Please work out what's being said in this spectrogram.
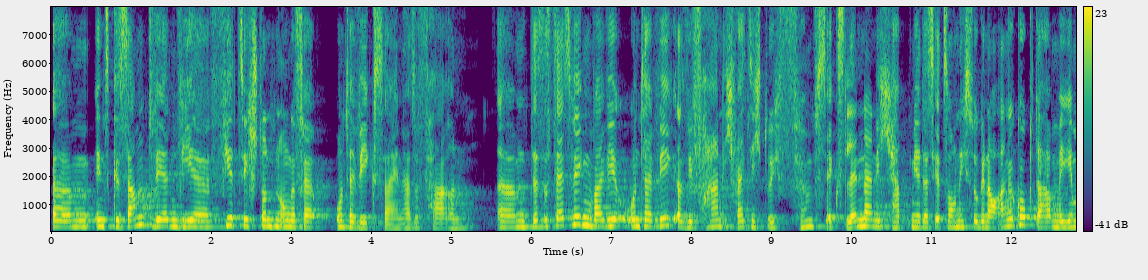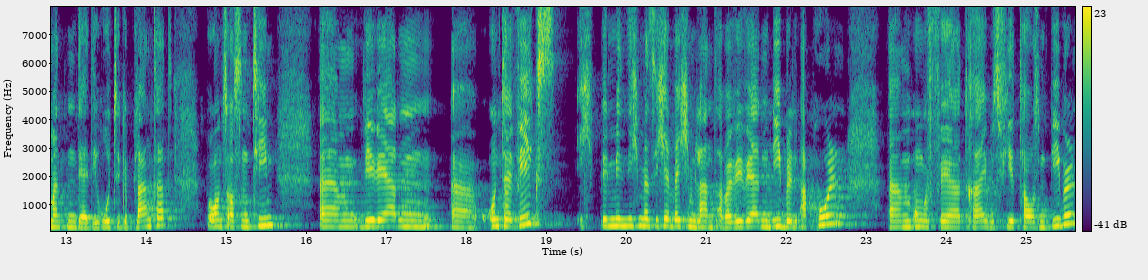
ähm, insgesamt werden wir 40 Stunden ungefähr unterwegs sein, also fahren. Ähm, das ist deswegen, weil wir unterwegs, also wir fahren, ich weiß nicht, durch fünf, sechs Ländern. Ich habe mir das jetzt noch nicht so genau angeguckt. Da haben wir jemanden, der die Route geplant hat, bei uns aus dem Team. Ähm, wir werden äh, unterwegs, ich bin mir nicht mehr sicher in welchem Land, aber wir werden Bibeln abholen, ähm, ungefähr drei bis viertausend Bibeln.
